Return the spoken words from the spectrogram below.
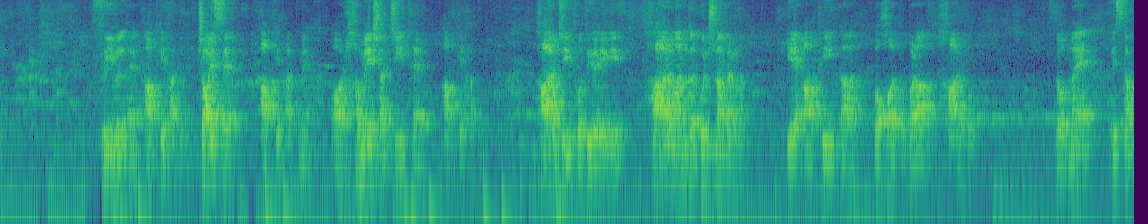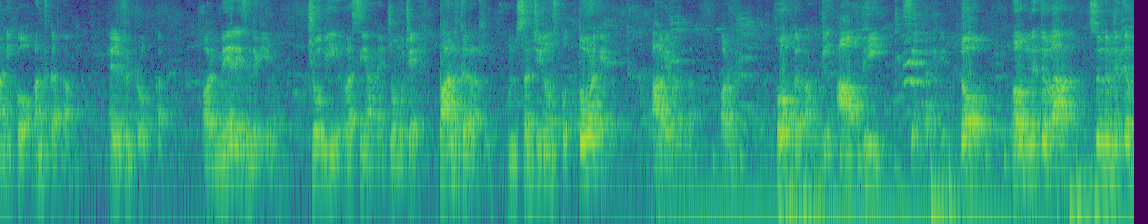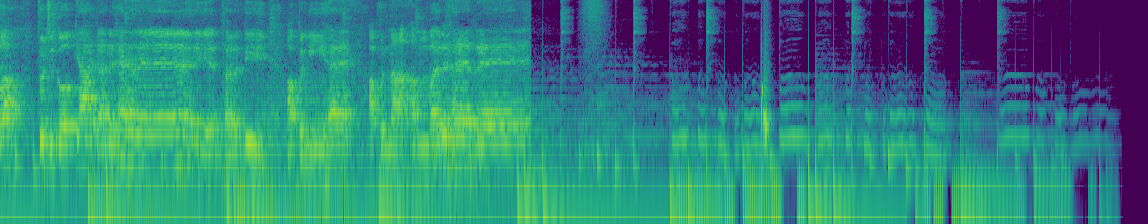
फ्री विल है आपके हाथ में चॉइस है आपके हाथ में, और हमेशा जीत है आपके हाथ में। हार जीत होती रहेगी, हार मानकर कुछ ना करना, ये आप ही का बहुत बड़ा हार होगा। तो मैं इस कहानी को अंत करता हूँ एलिफेंट रोप का। और मेरे ज़िंदगी में जो भी रस्सियाँ हैं, जो मुझे बाँध कर रखी उन जंजीरों को तोड़ के आगे बढ़ूँगा। और होप करता हूँ कि आप भी सेव करेंगे। तो ओ मितवा, सुन मितवा, तुझको क्या डर है रे? ये धरती अपनी है, अपना अंबर है रे।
